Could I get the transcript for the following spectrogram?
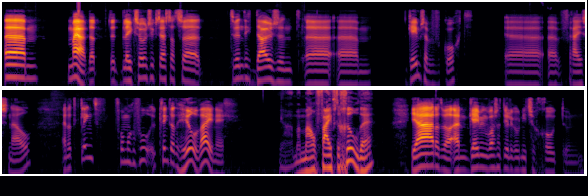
Ehm, maar ja, dat, het bleek zo'n succes dat ze 20.000 eh, ehm, games hebben verkocht. eh, eh, vrij snel. En dat klinkt, voor mijn gevoel, klinkt dat heel weinig. Ja, maar maal 50 gulden, hè? Ja, dat wel. En gaming was natuurlijk ook niet zo groot toen.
